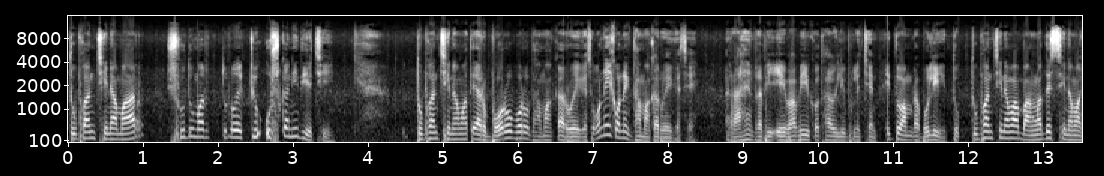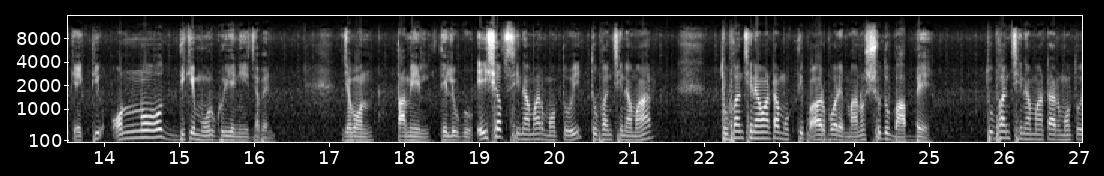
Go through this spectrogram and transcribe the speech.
তুফান সিনেমার শুধুমাত্র একটু উস্কানি দিয়েছি। তুফান সিনেমাতে আর বড় বড় ধামাকা রয়ে গেছে, অনেক অনেক ধামাকা রয়ে গেছে। রাহেন রাফি এভাবেই কথাগুলি বলেছেন। এই তো আমরা বলি, তু- তুফান সিনেমা বাংলাদেশ সিনেমাকে একটি অন্য দিকে মোড় ঘুরিয়ে নিয়ে যাবেন। যেমন তামিল, তেলুগু, এইসব সিনেমার মতোই তুফান সিনেমার, তুফান সিনেমাটা মুক্তি পাওয়ার পরে মানুষ শুধু ভাববে, তুফান সিনেমাটার মতো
